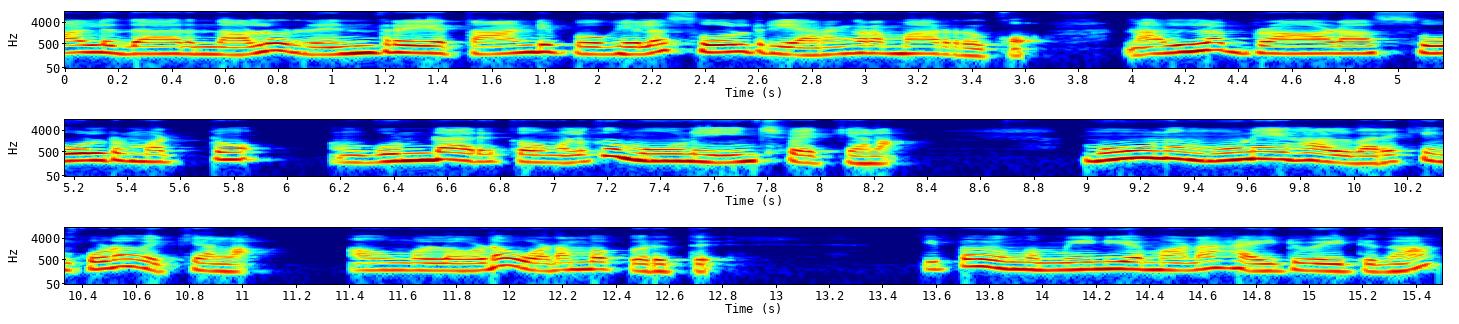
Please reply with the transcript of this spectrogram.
ஆள் இதாக இருந்தாலும் ரெண்டரையை தாண்டி போகையில் சோல்ட்ரு இறங்குற மாதிரி இருக்கும். நல்ல ப்ராடாக சோல்ட்ரு மட்டும் குண்டாக இருக்கவங்களுக்கு மூணு இன்ச் வைக்கலாம். மூணு மூணேகால் வரைக்கும் கூட வைக்கலாம். அவங்களோட உடம்ப பொறுத்து. இப்போ இவங்க மீடியமான ஹைட் வெயிட்டு தான்.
